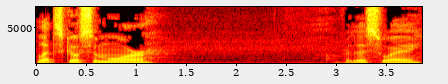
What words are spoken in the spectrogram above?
let's go some more over this way.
